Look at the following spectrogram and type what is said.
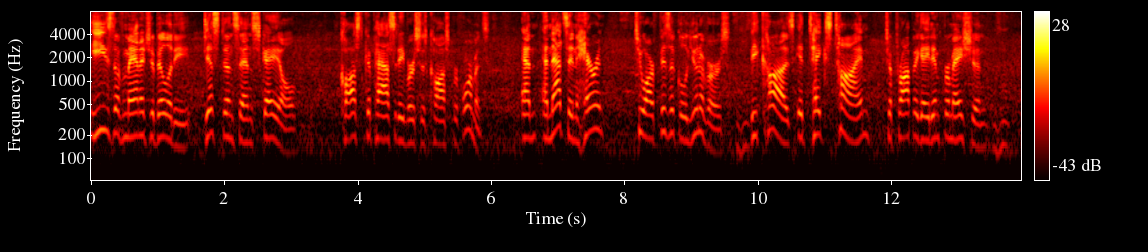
ease of manageability, distance and scale, cost capacity versus cost performance. And, and that's inherent to our physical universe because it takes time to propagate information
